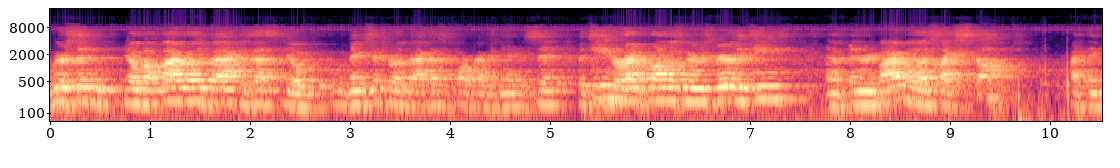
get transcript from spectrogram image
we were sitting, you know, about five rows back, because that's, you know, maybe six rows back. That's as far back as Dan could sit. The teens were right in front of us. We were just barely teens. And, and the revival has like stopped. I think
